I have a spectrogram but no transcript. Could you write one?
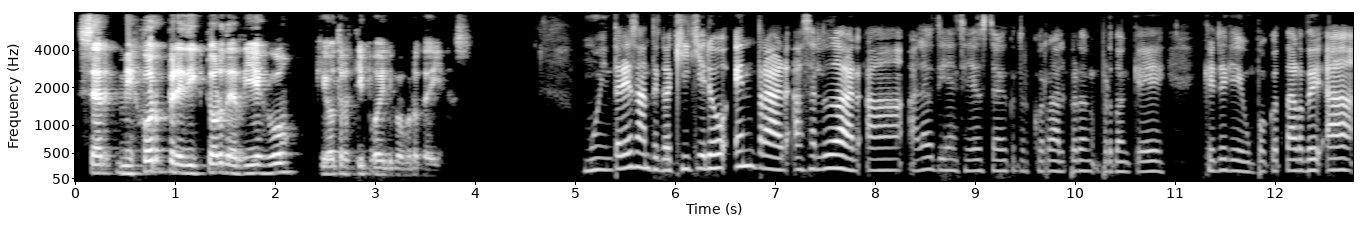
ser mejor predictor de riesgo que otros tipos de lipoproteínas. Muy interesante. Yo aquí quiero entrar a saludar a, la audiencia de usted, doctor Corral. Perdón, perdón que, que llegué un poco tarde a,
